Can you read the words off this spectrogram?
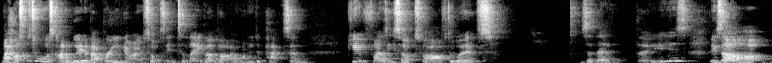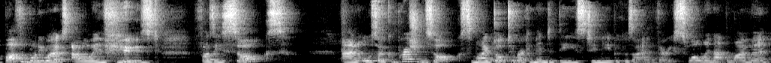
my hospital was kind of weird about bringing your own socks into labour, but I wanted to pack some cute fuzzy socks for afterwards. So they're these. These are Bath & Body Works aloe infused fuzzy socks and also compression socks. My doctor recommended these to me because I am very swollen at the moment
